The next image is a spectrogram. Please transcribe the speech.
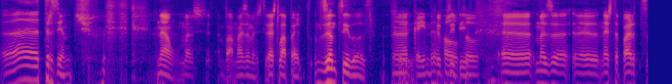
Uh, 300. Não, mas pá, mais ou menos, estiveste lá perto. 212. Ah, ok, ainda foi faltou. Uh, mas uh, uh, nesta parte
